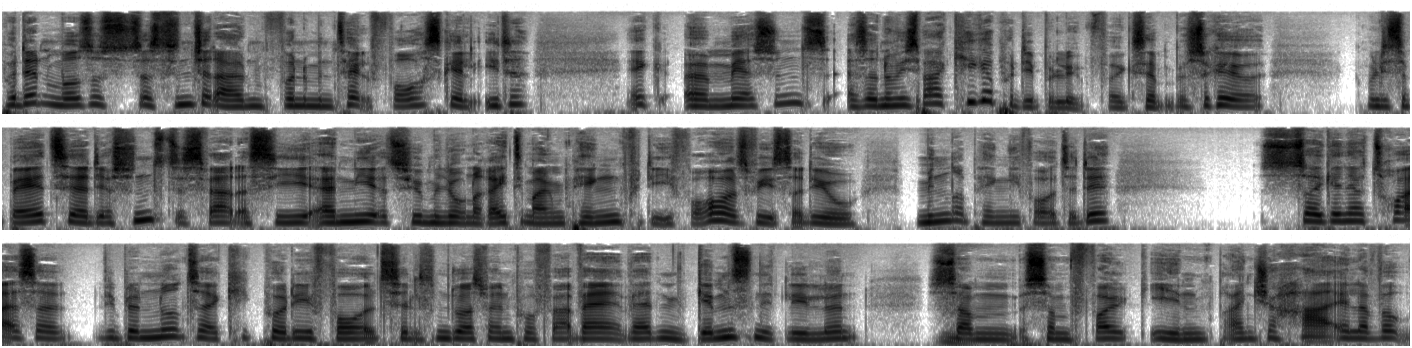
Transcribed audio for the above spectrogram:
på den måde, så, så synes jeg, der er en fundamental forskel i det. Ikke? Øh, men jeg synes, altså når vi bare kigger på de beløb for eksempel, så kan jeg jo komme lige tilbage til, at jeg synes, det er svært at sige, er 29 millioner rigtig mange penge, fordi forholdsvis så er det jo mindre penge i forhold til det. Så igen, jeg tror altså, vi bliver nødt til at kigge på det i forhold til, som du også var inde på før, hvad, hvad er den gennemsnitlige løn, som, mm. som folk i en branche har, eller hvor,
